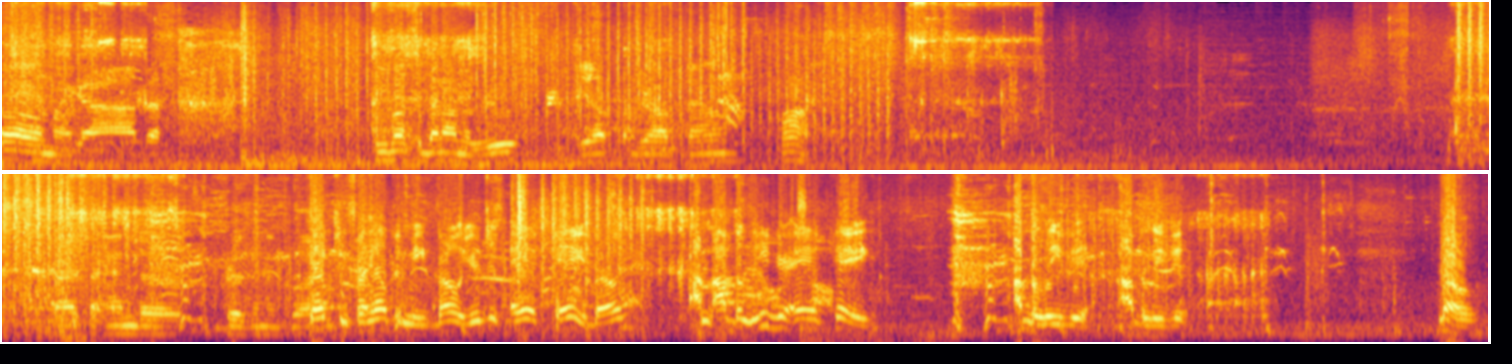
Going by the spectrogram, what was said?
Oh my god. He must have been on the roof. Yep, dropped down. Fuck. At the end of prison as well. Thank you for helping me, bro. You're just AFK, bro. I'm, I believe you're AFK. I believe it. I believe it. No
